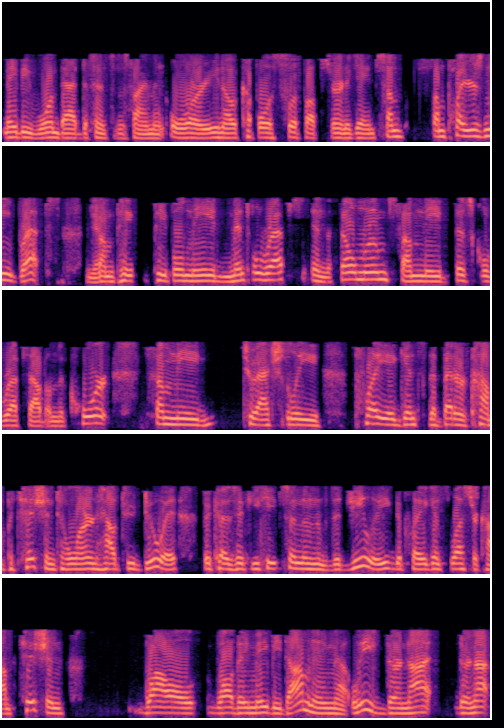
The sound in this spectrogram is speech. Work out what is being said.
maybe one bad defensive assignment or you know a couple of slip ups during a game. Some some players need reps. Yep. Some pe- people need mental reps in the film room. Some need physical reps out on the court. Some need to actually play against the better competition to learn how to do it. Because if you keep sending them to the G League to play against lesser competition, while while they may be dominating that league, they're not they're not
